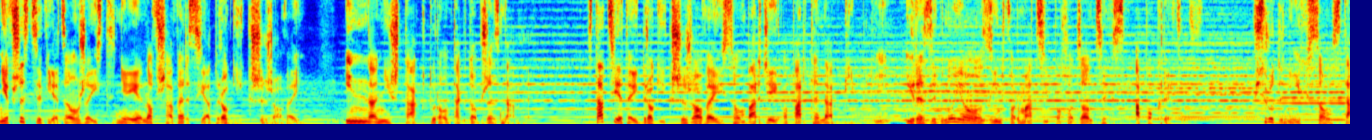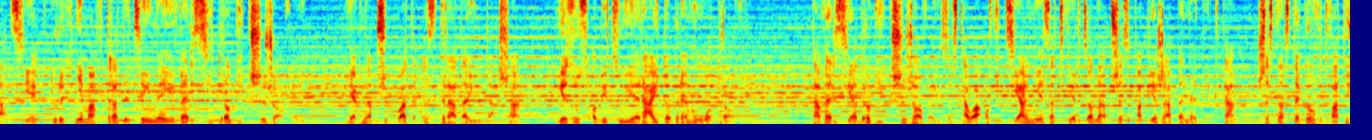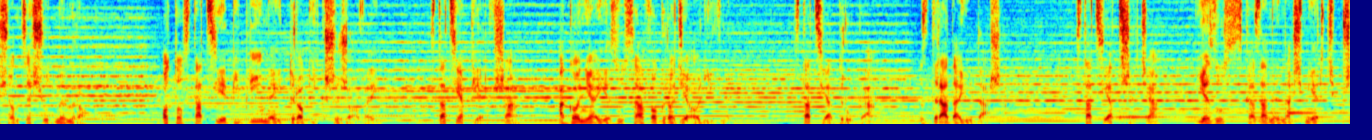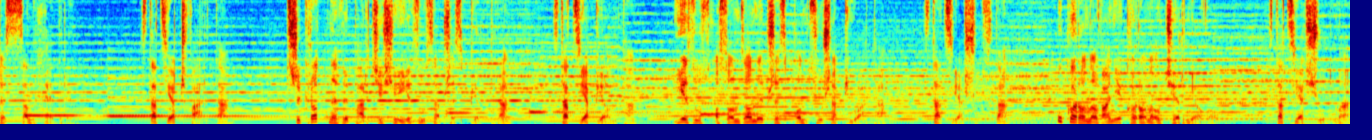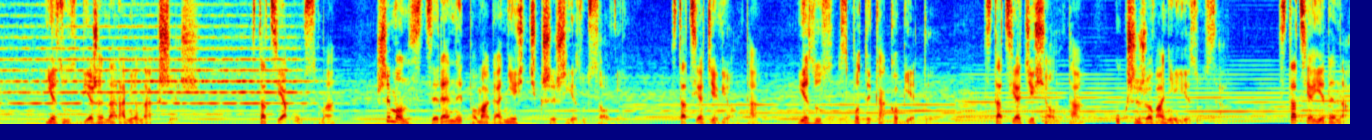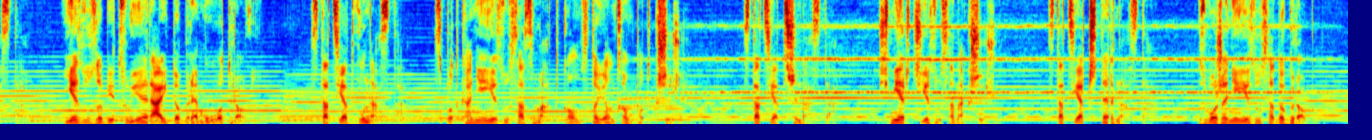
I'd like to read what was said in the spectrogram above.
Nie wszyscy wiedzą, że istnieje nowsza wersja drogi krzyżowej, inna niż ta, którą tak dobrze znamy. Stacje tej drogi krzyżowej są bardziej oparte na Biblii i rezygnują z informacji pochodzących z apokryfów. Wśród nich są stacje, których nie ma w tradycyjnej wersji drogi krzyżowej, jak na przykład zdrada Judasza, Jezus obiecuje raj dobremu Łotrowi. Ta wersja drogi krzyżowej została oficjalnie zatwierdzona przez papieża Benedykta XVI w 2007 roku. Oto stacje biblijnej drogi krzyżowej. Stacja pierwsza Agonia Jezusa w ogrodzie oliwnym. Stacja druga Zdrada Judasza. Stacja trzecia Jezus skazany na śmierć przez Sanhedryn. Stacja czwarta Trzykrotne wyparcie się Jezusa przez Piotra. Stacja piąta Jezus osądzony przez Poncjusza Piłata. Stacja szósta Ukoronowanie koroną cierniową. Stacja siódma Jezus bierze na ramiona krzyż. Stacja ósma Szymon z Cyreny pomaga nieść krzyż Jezusowi. Stacja dziewiąta Jezus spotyka kobiety. Stacja dziesiąta Ukrzyżowanie Jezusa. Stacja jedenasta Jezus obiecuje raj dobremu Łotrowi. Stacja dwunasta Spotkanie Jezusa z matką stojącą pod krzyżem. Stacja trzynasta Śmierć Jezusa na krzyżu. Stacja czternasta Złożenie Jezusa do grobu.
